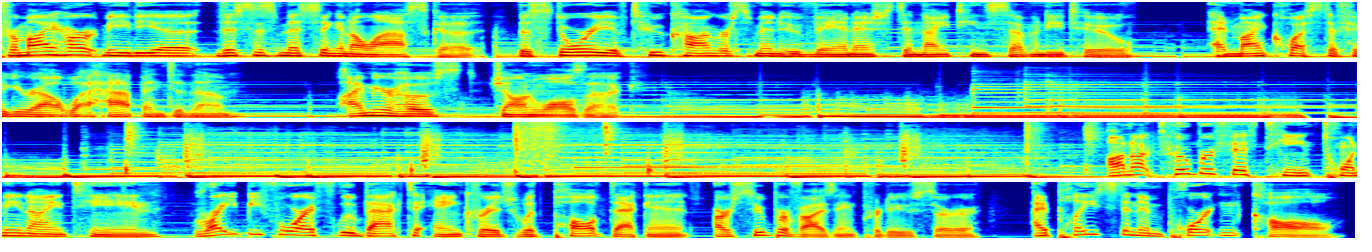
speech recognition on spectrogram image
From iHeartMedia, this is Missing in Alaska, the story of two congressmen who vanished in 1972, and my quest to figure out what happened to them. I'm your host, Jon Walczak. On October 15, 2019, right before I flew back to Anchorage with Paul Decant, our supervising producer, I placed an important call.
